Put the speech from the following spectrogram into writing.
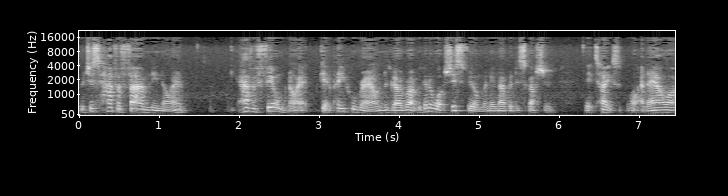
We just have a family night, have a film night, get people round and go right. We're going to watch this film and then have a discussion. It takes what an hour,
